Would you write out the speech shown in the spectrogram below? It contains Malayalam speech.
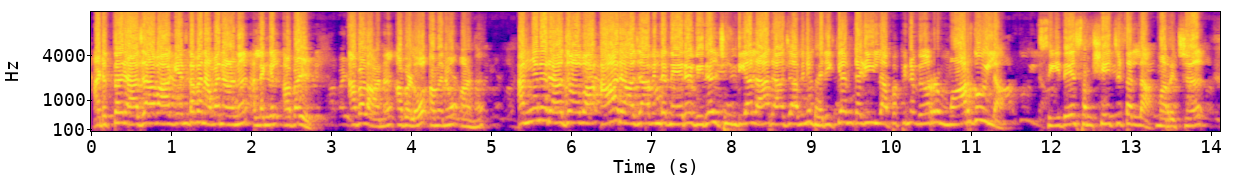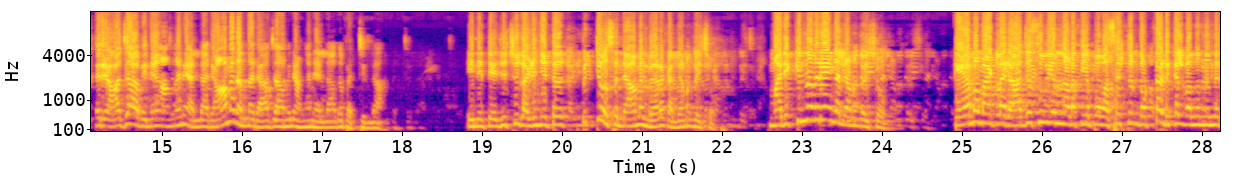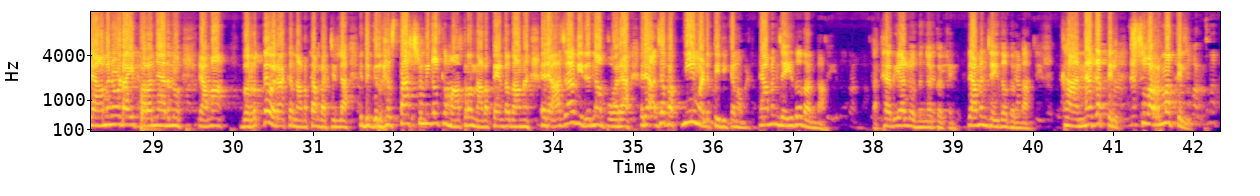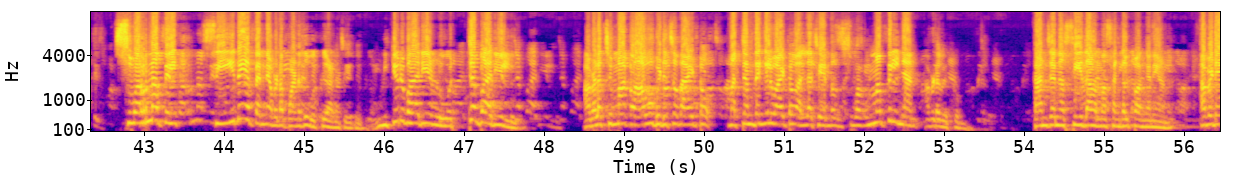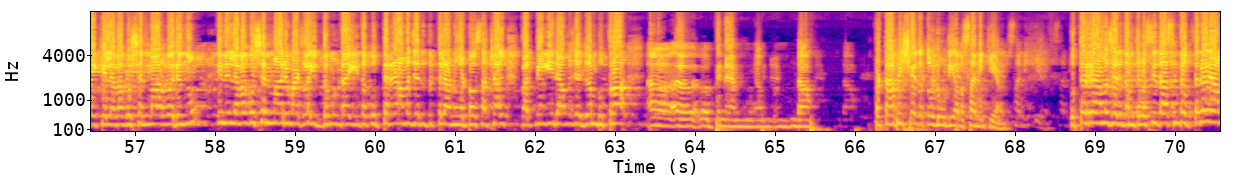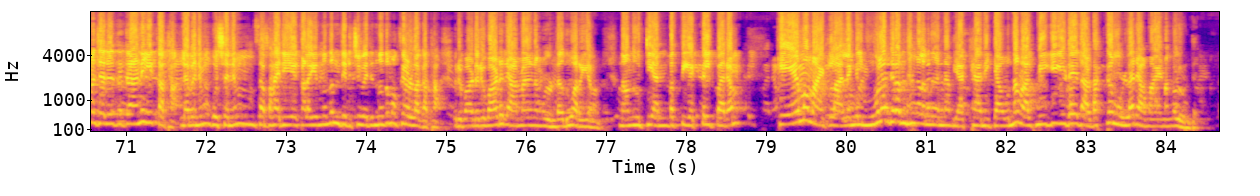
അടുത്ത രാജാവാകേണ്ടവൻ അവനാണ് അല്ലെങ്കിൽ അവൾ. അവളാണ് അവളോ അവനോ ആണ്. അങ്ങനെ രാജാവ് ആ രാജാവിന്റെ നേരെ വിരൽ ചൂണ്ടിയാൽ ആ രാജാവിന് ഭരിക്കാൻ കഴിയില്ല. അപ്പൊ പിന്നെ വേറൊരു മാർഗവുമില്ല സീതയെ സംശയിച്ചിട്ടല്ല മറിച്ച് രാജാവിന് അങ്ങനെയല്ല രാമൻ എന്ന രാജാവിന് അങ്ങനെ അല്ലാതെ പറ്റില്ല. ഇനി ത്യജിച്ചു കഴിഞ്ഞിട്ട് പിറ്റേ ദിവസം രാമൻ വേറെ കല്യാണം കഴിച്ചോ? മരിക്കുന്നവരെയും കല്യാണം കഴിച്ചോ? കേമമായിട്ടുള്ള രാജസൂയം നടത്തിയപ്പോ വസിഷ്ഠൻ തൊട്ടടുക്കൽ വന്നു നിന്ന് രാമനോടായി പറഞ്ഞായിരുന്നു രാമ വെറുതെ ഒരാൾക്ക് നടത്താൻ പറ്റില്ല. ഇത് ഗൃഹസ്ഥാശ്രമികൾക്ക് മാത്രം നടത്തേണ്ടതാണ്. രാജാവ് ഇരുന്നാ പോരാ. രാജപത്നിയും അടുത്തിരിക്കണം. രാമൻ ചെയ്തതെന്താ? കഥ അറിയാലോ നിങ്ങൾക്കൊക്കെ. രാമൻ ചെയ്തതെന്താ? കനകത്തിൽ സ്വർണത്തിൽ. സ്വർണത്തിൽ സീതയെ തന്നെ അവിടെ പണിത് വെക്കുകയാണ് ചെയ്തത്. എനിക്കൊരു ഭാര്യയുള്ളൂ ഒറ്റ ഭാര്യയുള്ളൂ. അവളെ ചുമ്മാ ക്ലാവ് പിടിച്ചതായിട്ടോ മറ്റെന്തെങ്കിലും ആയിട്ടോ അല്ല ചെയ്യേണ്ടത്. സ്വർണത്തിൽ ഞാൻ അവിടെ വെക്കും. കാഞ്ചന സീത എന്ന സങ്കല്പം അങ്ങനെയാണ്. അവിടേക്ക് ലവകുശന്മാർ വരുന്നു. ഇനി ലവകുശന്മാരുമായിട്ടുള്ള യുദ്ധമുണ്ടായി. ഇതൊക്കെ ഉത്തരരാമചരിതത്തിലാണ് കേട്ടോ. സാക്ഷാൽ വാൽമീകി രാമചരിതം പുത്ര പിന്നെ എന്താ പട്ടാഭിഷേകത്തോടുകൂടി അവസാനിക്കുകയാണ്. ഉത്തരരാമചരിതം തുളസിദാസിന്റെ ഉത്തരരാമചരിതത്തിലാണ് ഈ കഥ. ലവനും കുശനും സഭാരിയെ കളയുന്നതും തിരിച്ചു വരുന്നതും ഒക്കെയുള്ള കഥ. ഒരുപാട് ഒരുപാട് രാമായണങ്ങളുണ്ട് അതും അറിയണം. നാനൂറ്റി അൻപത്തി എട്ടിൽ പരം കേമമായിട്ടുള്ള അല്ലെങ്കിൽ മൂലഗ്രന്ഥങ്ങൾ എന്ന് തന്നെ വ്യാഖ്യാനിക്കാവുന്ന വാൽമീകിയുടേതടക്കമുള്ള രാമായണങ്ങളുണ്ട്.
